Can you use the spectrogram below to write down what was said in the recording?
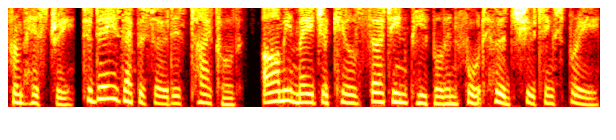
from history. Today's episode is titled, Army Major Kills 13 People in Fort Hood Shooting Spree.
